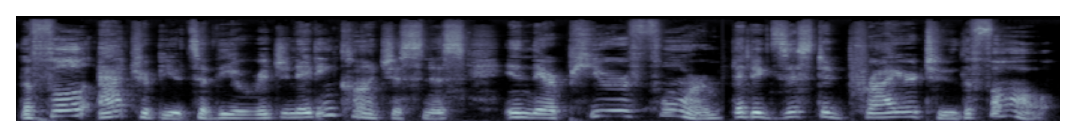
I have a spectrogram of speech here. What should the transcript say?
the full attributes of the originating consciousness in their pure form that existed prior to the fall,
